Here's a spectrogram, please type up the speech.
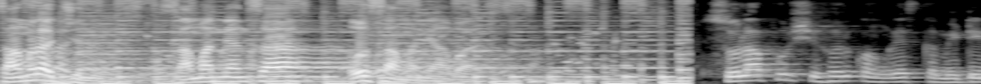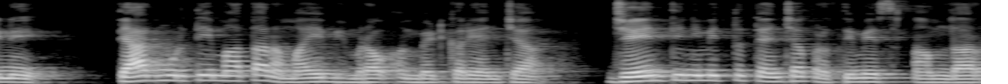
साम्राज्य सामान्यांचा असामान्य आवाज. सोलापूर शहर काँग्रेस कमिटीने त्यागमूर्ती माता रमाई भीमराव आंबेडकर यांच्या जयंतीनिमित्त त्यांच्या प्रतिमेस आमदार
